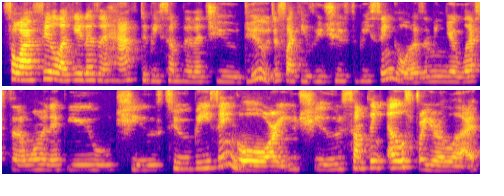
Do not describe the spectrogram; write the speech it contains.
So i feel like it doesn't have to be something that you do just like if you choose to be single doesn't mean you're less than a woman if you choose to be single or you choose something else for your life.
